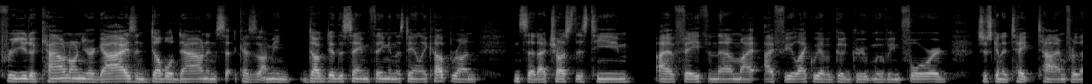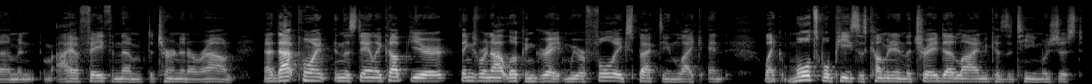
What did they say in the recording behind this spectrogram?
for you to count on your guys and double down and because I mean Doug did the same thing in the Stanley Cup run and said I trust this team. I have faith in them. I, I feel like we have a good group moving forward. It's just going to take time for them and I have faith in them to turn it around. At that point in the Stanley Cup year things were not looking great and we were fully expecting like and like multiple pieces coming in the trade deadline because the team was just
